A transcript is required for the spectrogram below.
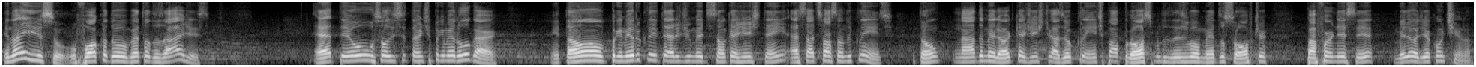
E não é isso. O foco do Métodos Ágeis é ter o solicitante em primeiro lugar. Então, o primeiro critério de medição que a gente tem é a satisfação do cliente. Então, nada melhor do que a gente trazer o cliente para próximo do desenvolvimento do software para fornecer melhoria contínua.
